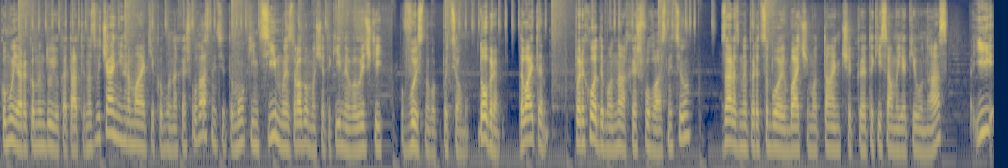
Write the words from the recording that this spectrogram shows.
кому я рекомендую катати на звичайній гарматі, кому на хеш-фугасниці, тому в кінці ми зробимо ще такий невеличкий висновок по цьому. Добре, давайте переходимо на хеш-фугасницю. Зараз ми перед собою бачимо танчик е, такий самий, як і у нас. І,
